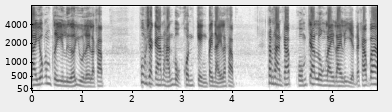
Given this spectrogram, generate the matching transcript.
นายกรัฐมนตรีเหลืออยู่เลยเหรอครับ ผู้บัญชาการทหารบกคนเก่งไปไหนล้วครับท่านประธานครับผมจะลงรายรายละเอียดนะครับว่า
